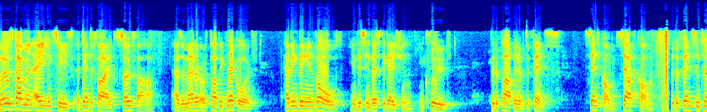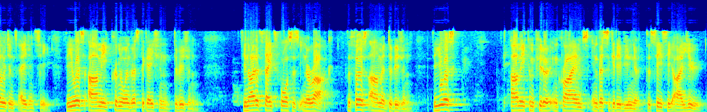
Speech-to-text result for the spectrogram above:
Those government agencies identified so far as a matter of public record having been involved in this investigation include the Department of Defense, CENTCOM, Southcom, the Defense Intelligence Agency, the US Army Criminal Investigation Division, the United States Forces in Iraq, the 1st Armored Division, the US Army Computer and Crimes Investigative Unit, the CCIU,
